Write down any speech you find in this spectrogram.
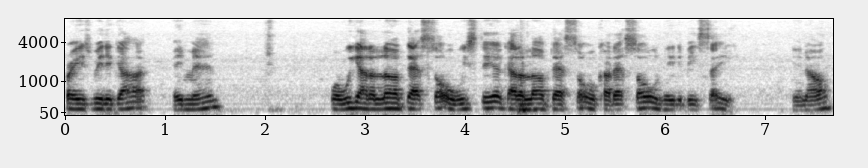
Praise be to God. Amen well, we got to love that soul. We still got to love that soul because that soul need to be saved. You know,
